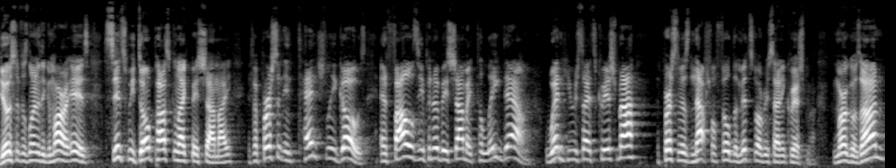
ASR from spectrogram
Yosef is learning the Gemara is, since we don't paskin like Beis Shammai, if a person intentionally goes and follows the opinion of Beis Shammai to lay down when he recites Kriyashma, the person has not fulfilled the mitzvah of reciting Kriyashma. The Gemara goes on.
